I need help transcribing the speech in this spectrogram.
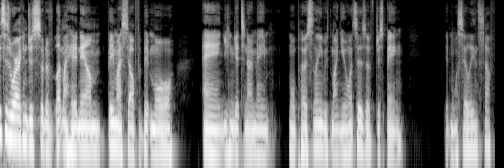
this is where I can just sort of let my hair down, be myself a bit more, and you can get to know me more personally with my nuances of just being a bit more silly and stuff.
